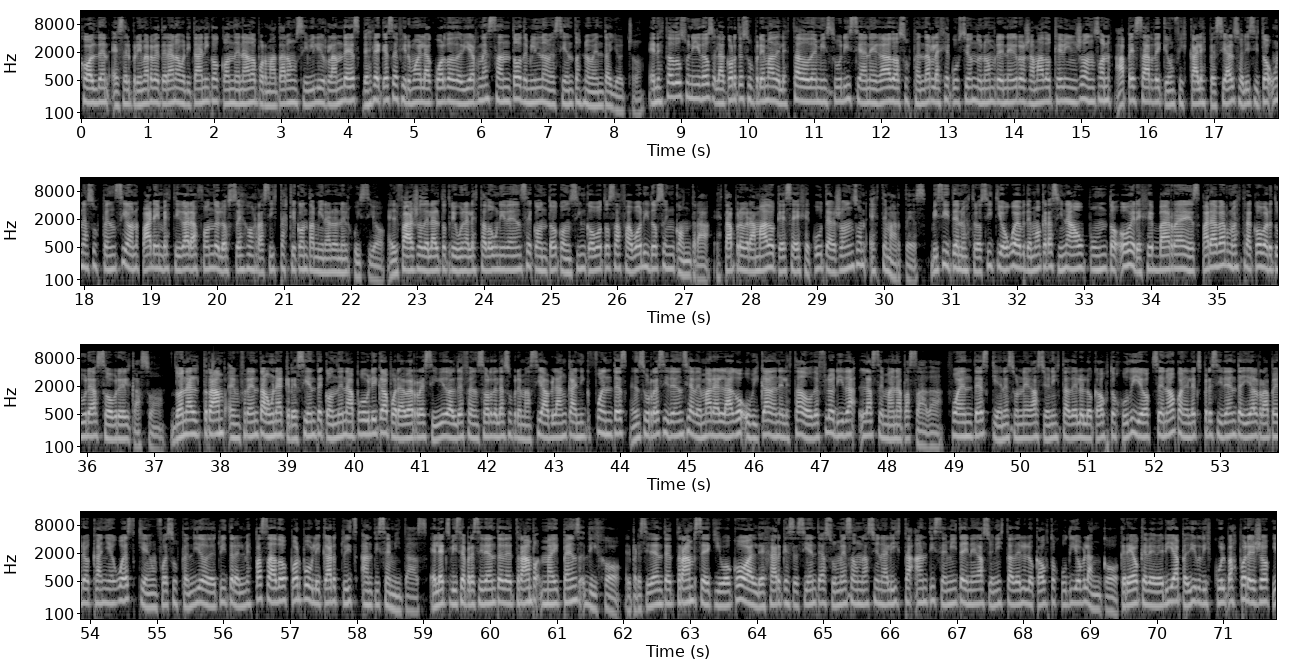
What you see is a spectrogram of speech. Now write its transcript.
Holden es el primer veterano británico condenado por matar a un civil irlandés desde que se firmó el Acuerdo de Viernes Santo de 1998. En Estados Unidos, la Corte Suprema del Estado de Missouri se ha negado a suspender la ejecución de un hombre negro llamado Kevin Johnson, a pesar de que un fiscal especial solicitó una suspensión para investigar a fondo los sesgos racistas que contaminaron el juicio. El fallo del alto tribunal estadounidense contó con cinco votos a favor y dos en contra. Está programado que se ejecute a Johnson este martes. Visite nuestro sitio web democracynow.org es para ver nuestra cobertura sobre el caso. Donald Trump enfrenta una creciente condena pública por haber recibido al defensor de la supremacía blanca Nick Fuentes en su residencia de Mar al Lago ubicada en el estado de Florida la semana pasada. Fuentes, quien es un negacionista del holocausto judío, cenó con el expresidente y el rapero Kanye West, quien fue suspendido de Twitter el mes pasado por publicar tweets antisemitas. El ex vicepresidente de Trump, Mike Pence, dijo, el presidente Trump se equivocó al dejar que se siente a su mesa un nacionalista antisemita y negacionista del holocausto judío blanco. Creo que debería pedir disculpas por ello y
